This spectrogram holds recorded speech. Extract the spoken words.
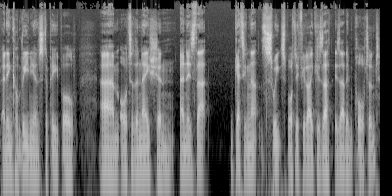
an inconvenience to people um, or to the nation? And is that getting that sweet spot, if you like, is that is that important?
